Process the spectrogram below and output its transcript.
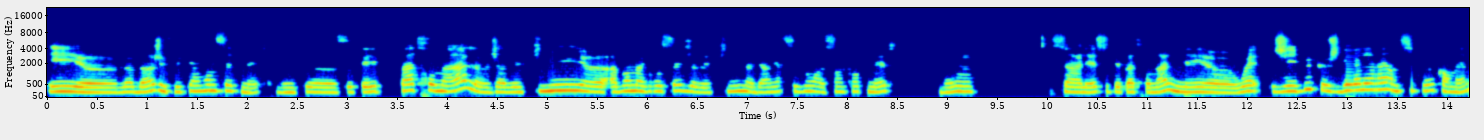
Et là-bas, j'ai fait 47 mètres. Donc c'était pas trop mal. J'avais fini, avant ma grossesse, j'avais fini ma dernière saison à 50 mètres. Bon, ça allait, c'était pas trop mal. Mais ouais, j'ai vu que je galérais un petit peu quand même.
